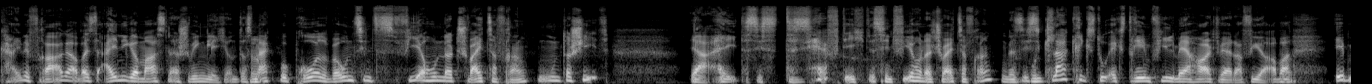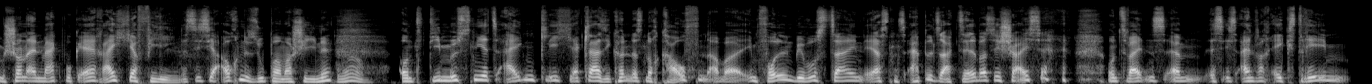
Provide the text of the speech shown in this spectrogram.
keine Frage, aber es ist einigermaßen erschwinglich. Und das ja. MacBook Pro, also bei uns sind es 400 Schweizer Franken Unterschied. Ja, hey, das ist, das ist heftig. Das sind 400 Schweizer Franken. Das ist, und klar kriegst du extrem viel mehr Hardware dafür, aber ja. eben schon ein MacBook Air reicht ja vielen. Das ist ja auch eine super Maschine. Ja. Und die müssten jetzt eigentlich, ja klar, sie können das noch kaufen, aber im vollen Bewusstsein, erstens, Apple sagt selber, es ist scheiße. Und zweitens, ähm, es ist einfach extrem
